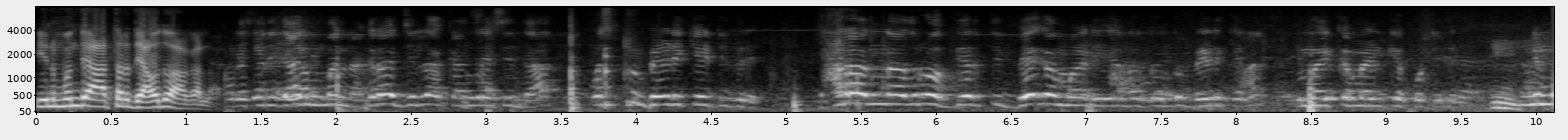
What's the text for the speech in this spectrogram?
ಇನ್ನು ಮುಂದೆ ಆ ಥರದ್ದು ಯಾವುದೂ ಆಗಲ್ಲ. ನಿಮ್ಮ ನಗರ ಜಿಲ್ಲಾ ಕಾಂಗ್ರೆಸ್ ಇಂದ ಫಸ್ಟ್ ಬೇಡಿಕೆ ಇಟ್ಟಿದ್ರಿ ಯಾರನ್ನಾದರೂ ಅಭ್ಯರ್ಥಿ ಬೇಗ ಮಾಡಿ ಅನ್ನೋದೊಂದು ಬೇಡಿಕೆನ ನಿಮ್ಮ ಹೈಕಮಾಂಡ್ಗೆ ಕೊಟ್ಟಿದ್ದೀರಿ. ನಿಮ್ಮ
